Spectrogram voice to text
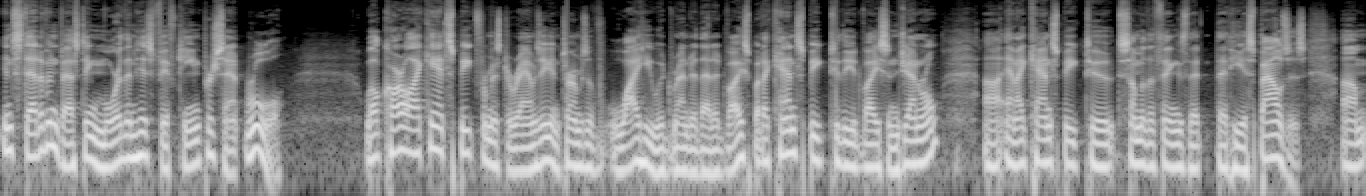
instead of investing more than his 15% rule? Well, Carl, I can't speak for Mr. Ramsey in terms of why he would render that advice, but I can speak to the advice in general, uh, and I can speak to some of the things that, that he espouses. Um,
